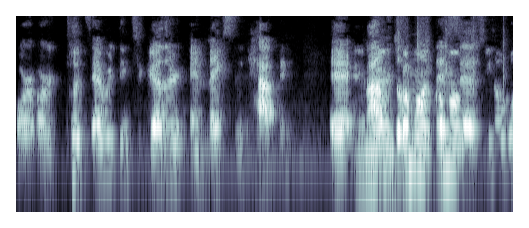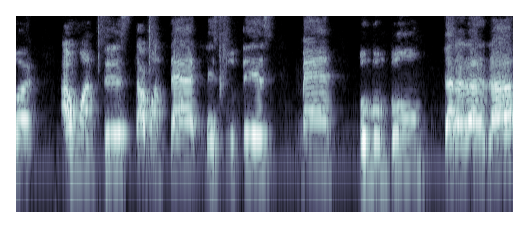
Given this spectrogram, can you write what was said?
or, or puts everything together and makes it happen. I'm Amen. the Come one on, that on. says, you know what? I want this, I want that, let's do this, man, boom, boom, boom, da da da da.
